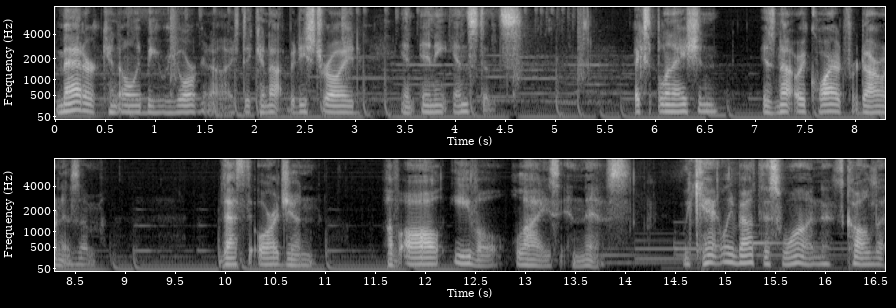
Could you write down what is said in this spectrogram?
Matter can only be reorganized, it cannot be destroyed in any instance. Explanation is not required for Darwinism. That's the origin of all evil lies in this. We can't leave out this one. It's called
